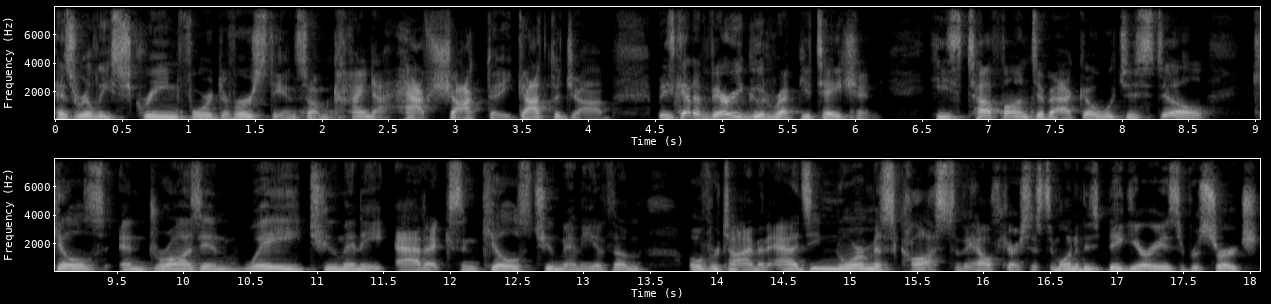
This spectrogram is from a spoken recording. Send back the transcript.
has really screened for diversity. And so I'm kind of half shocked that he got the job. But he's got a very good reputation. He's tough on tobacco, which is still kills and draws in way too many addicts and kills too many of them over time and adds enormous costs to the healthcare system. One of his big areas of research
